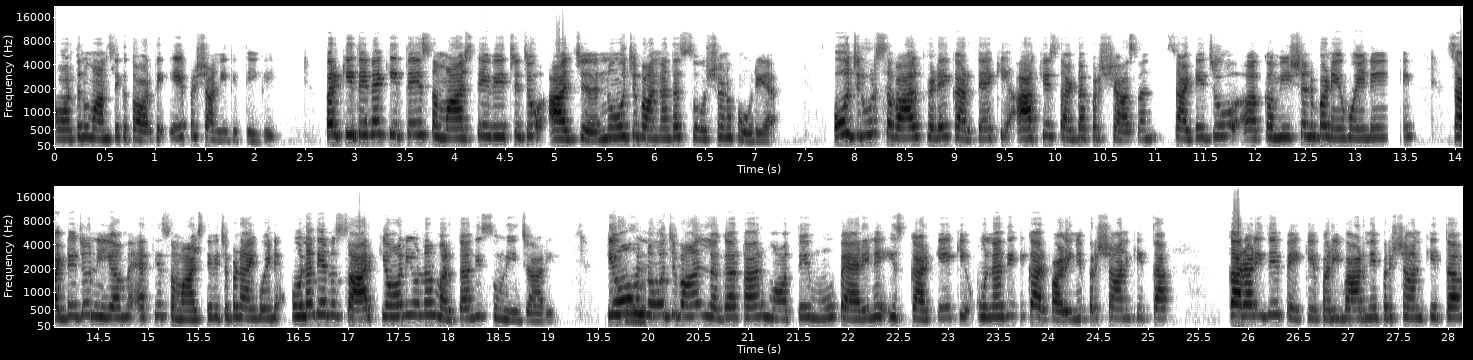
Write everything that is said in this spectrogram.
ਔਰਤ ਨੂੰ ਮਾਨਸਿਕ ਤੌਰ ਤੇ ਇਹ ਪਰੇਸ਼ਾਨੀ ਦਿੱਤੀ ਗਈ ਪਰ ਕਿਤੇ ਨਾ ਕਿਤੇ ਸਮਾਜ ਦੇ ਵਿੱਚ ਜੋ ਅੱਜ ਨੌਜਵਾਨਾਂ ਦਾ ਸ਼ੋਸ਼ਣ ਹੋ ਰਿਹਾ ਉਹ ਜ਼ਰੂਰ ਸਵਾਲ ਖੜੇ ਕਰਦਾ ਹੈ ਕਿ ਆਖਿਰ ਸਾਡਾ ਪ੍ਰਸ਼ਾਸਨ ਸਾਡੇ ਜੋ ਕਮਿਸ਼ਨ ਬਣੇ ਹੋਏ ਨੇ ਸਾਡੇ ਜੋ ਨਿਯਮ ਇੱਥੇ ਸਮਾਜ ਦੇ ਵਿੱਚ ਬਣਾਏ ਹੋਏ ਨੇ ਉਹਨਾਂ ਦੇ ਅਨੁਸਾਰ ਕਿਉਂ ਨਹੀਂ ਉਹਨਾਂ ਮਰਦਾਂ ਦੀ ਸੁਣੀ ਜਾ ਰਹੀ? ਕਿਉਂ। ਨੌਜਵਾਨ ਲਗਾਤਾਰ ਮੌਤ ਦੇ ਮੂੰਹ ਪੈ ਰਹੇ ਨੇ ਇਸ ਕਰਕੇ ਕਿ ਉਹਨਾਂ ਦੀ ਘਰਵਾਲੀ ਨੇ ਪਰੇਸ਼ਾਨ ਕੀਤਾ ਘਰ ਵਾਲੀ ਦੇ ਪੇਕੇ ਪਰਿਵਾਰ ਨੇ ਪਰੇਸ਼ਾਨ ਕੀਤਾ।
